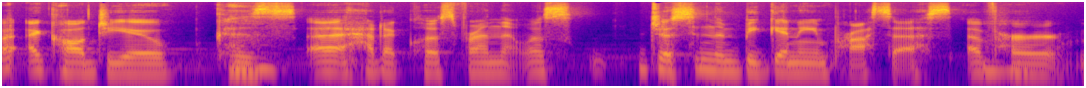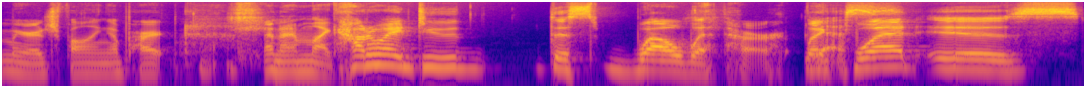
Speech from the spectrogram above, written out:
I called you because mm-hmm. I had a close friend that was just in the beginning process of mm-hmm. her marriage falling apart. Yeah. And I'm like, how do I do this well with her? Like, yes. what is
